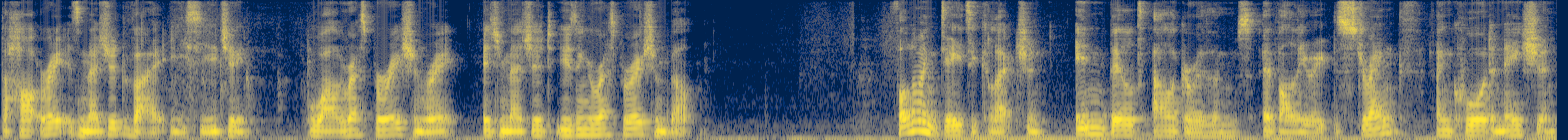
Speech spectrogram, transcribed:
the heart rate is measured via ECG, while respiration rate is measured using a respiration belt. Following data collection, inbuilt algorithms evaluate the strength and coordination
